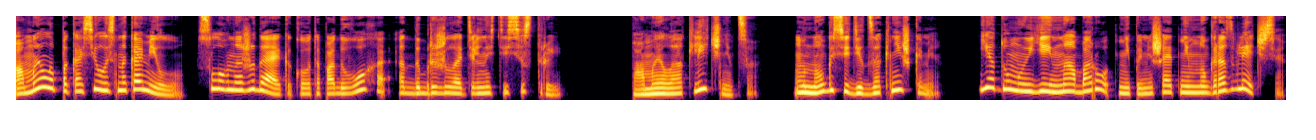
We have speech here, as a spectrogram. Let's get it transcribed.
Памела покосилась на Камилу, словно ожидая какого-то подвоха от доброжелательности сестры. Памела отличница, много сидит за книжками. Я думаю, ей наоборот не помешает немного развлечься.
